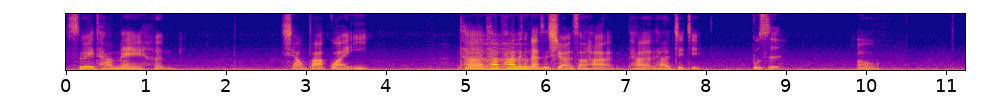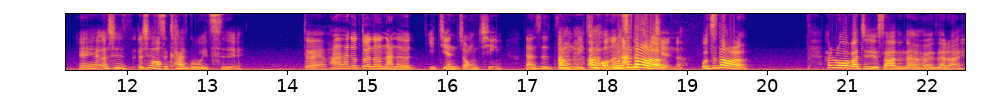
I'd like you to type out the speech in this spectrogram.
所以她妹很想法怪异。他他怕那个男生喜欢上他，他他的姐姐，不是，哦，哎，而且而且只看过一次，哎，对，反正他就对那个男的一见钟情，但是葬礼之后那男的不见了，我知道了，他如果把姐姐杀了，那男人还会再来？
